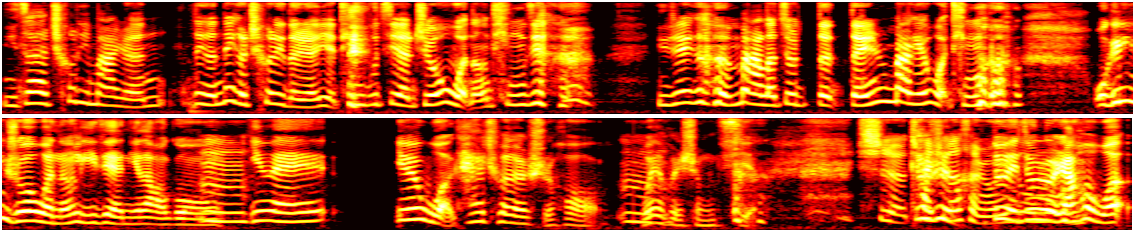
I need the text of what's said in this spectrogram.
你在车里骂人，那个那个车里的人也听不见，只有我能听见。你这个骂了就等等于是骂给我听吗？我跟你说，我能理解你老公，嗯。因为因为我开车的时候，我也嗯会生气，是就是开车很容易对，就是然。后我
